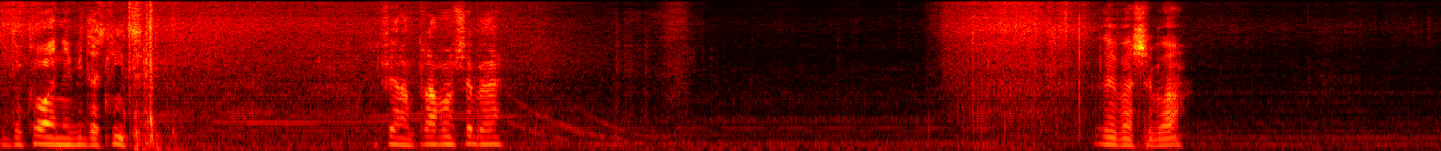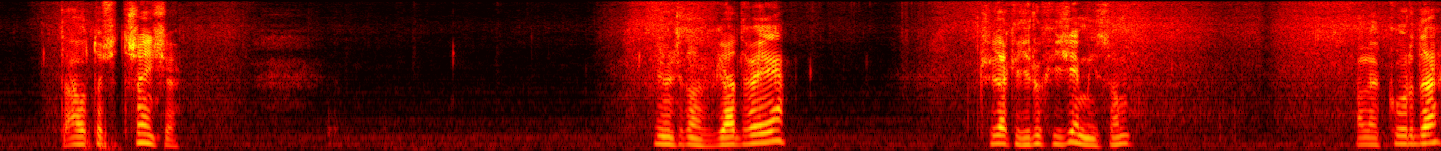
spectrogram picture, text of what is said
Dookoła nie widać nic. Otwieram prawą szybę. Lewa szyba. To auto się trzęsie. Nie wiem czy tam wiatr wieje. Czy jakieś ruchy ziemi są. Ale kurde.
